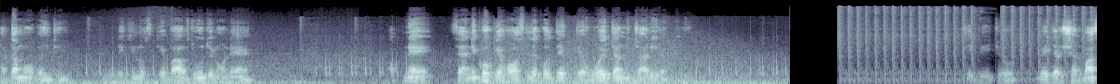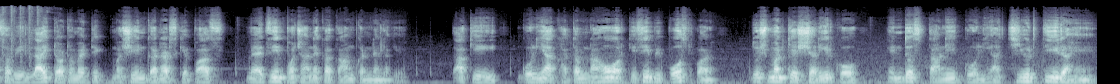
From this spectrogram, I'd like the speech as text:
खत्म हो गई थी। लेकिन उसके बावजूद उन्होंने अपने सैनिकों के हौसले को देखते हुए जंग जारी रखी। इसी बीच मेजर शर्मा सभी लाइट ऑटोमेटिक मशीन गनर्स के पास मैगजीन पहुँचाने का काम करने लगे, ताकि गोलियाँ खत्म ना हो और किसी भी पोस्ट पर दुश्मन के शरीर को हिंदुस्तानी गोलियाँ चीरती रहें।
